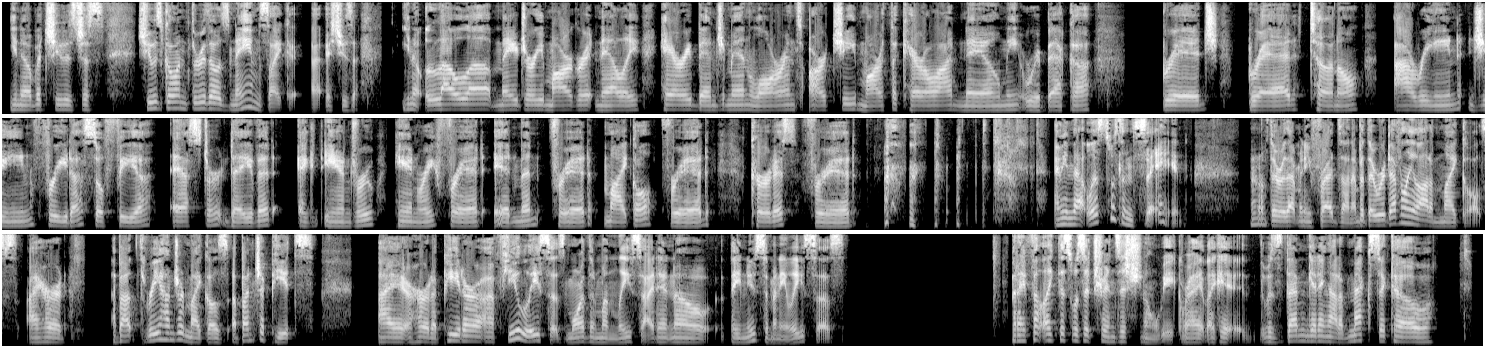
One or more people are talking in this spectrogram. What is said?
you know, but she was just, she was going through those names like, uh, she was, you know, Lola, Marjorie, Margaret, Nellie, Harry, Benjamin, Lawrence, Archie, Martha, Caroline, Naomi, Rebecca, Bridge, Bread, Tunnel, Irene, Jean, Frida, Sophia, Esther, David, Andrew, Henry, Fred, Edmund, Fred, Michael, Fred, Curtis, Fred. I mean, that list was insane. I don't know if there were that many Freds on it, but there were definitely a lot of Michaels. I heard about 300 Michaels, a bunch of Petes. I heard a Peter, a few Lisas, more than one Lisa. I didn't know they knew so many Lisas. But I felt like this was a transitional week, right? Like it, it was them getting out of Mexico.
